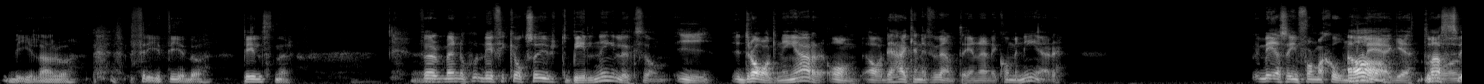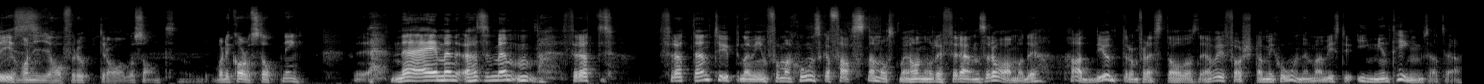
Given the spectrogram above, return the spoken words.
Bilar och fritid och pilsner. För, men ni fick också utbildning liksom i dragningar om, ja det här kan ni förvänta er när ni kommer ner. Med alltså information om ja, läget massvis. och vad ni har för uppdrag och sånt. Var det korvstoppning? Nej, men, alltså, men för, att, för att den typen av information ska fastna måste man ju ha någon referensram. Och det hade ju inte de flesta av oss. Det här var ju första missionen. Man visste ju ingenting så att säga.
